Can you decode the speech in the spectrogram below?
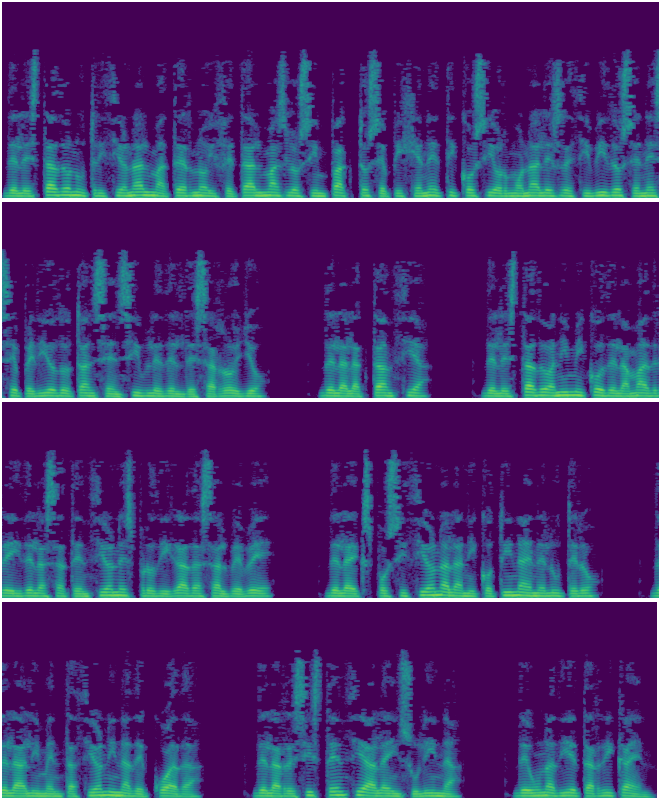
del estado nutricional materno y fetal más los impactos epigenéticos y hormonales recibidos en ese periodo tan sensible del desarrollo, de la lactancia, del estado anímico de la madre y de las atenciones prodigadas al bebé, de la exposición a la nicotina en el útero, de la alimentación inadecuada, de la resistencia a la insulina, de una dieta rica en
